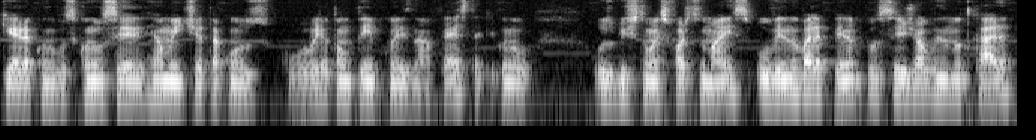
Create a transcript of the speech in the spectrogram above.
que era quando você, quando você realmente já tá com os. já tá um tempo com eles na festa, que é quando os bichos estão mais fortes e tudo mais, o veneno vale a pena porque você joga o veneno no outro cara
